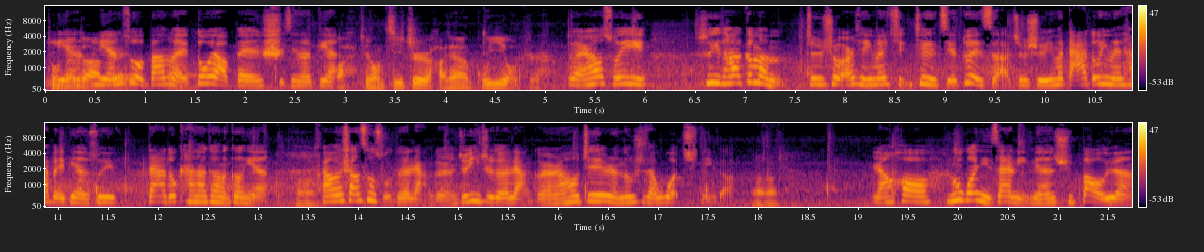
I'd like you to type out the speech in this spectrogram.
连连坐班委都要被使劲的电。哇，这种机制好像古已有之。对，然后所以，所以他根本就是说，而且因为这这个结对子啊，就是因为大家都因为他被电，所以大家都看他看得更严。嗯，然后上厕所都得两个人，就一直得两个人，然后这些人都是在 watch 你的。嗯。然后，如果你在里面去抱怨，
